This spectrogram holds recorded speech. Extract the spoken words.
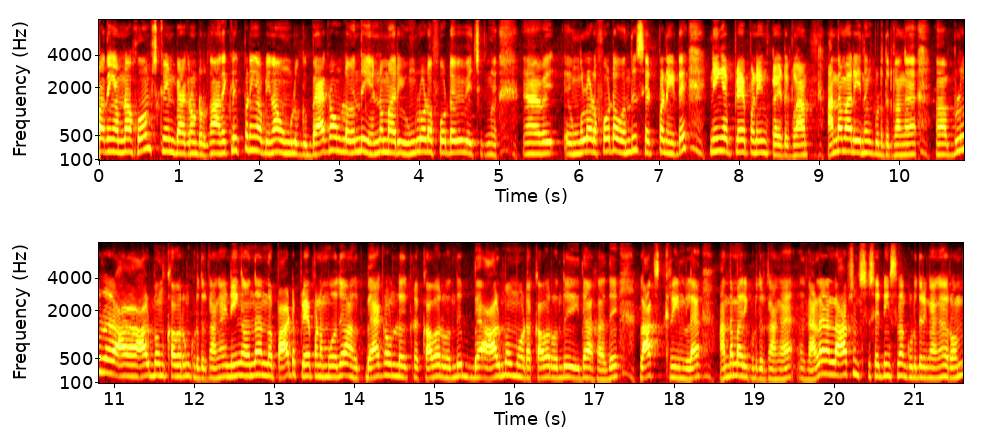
பார்த்தீங்க அப்படின்னா ஹோம் ஸ்க்ரீன் பேக்ரவுண்ட் இருக்கும். அதை கிளிக் பண்ணிங்க அப்படின்னா உங்களுக்கு பேக்ரவுண்டில் வந்து என்ன மாதிரி உங்களோட ஃபோட்டோவே வச்சுக்கணும். உங்களோட ஃபோட்டோ வந்து செட் பண்ணிவிட்டு நீங்கள் ப்ளே பண்ணி கேட்டுக்கலாம். அந்த மாதிரி இதுவும் கொடுத்துருக்காங்க. ப்ளூ ஆல்பம் கவரும் கொடுத்துருக்காங்க. நீங்கள் வந்து அந்த பாட்டு ப்ளே பண்ணும்போது அது பேக்ரவுண்டில் இருக்கிற கவர் வந்து ஆல்பமோட கவர் வந்து இதாகாது. லாக் ஸ்க்ரீனில் அந்த மாதிரி கொடுத்துருக்காங்க. நல்ல நல்ல ஆப்ஷன்ஸ் செட்டிங்ஸ்லாம் கொடுத்துருக்காங்க. ரொம்ப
